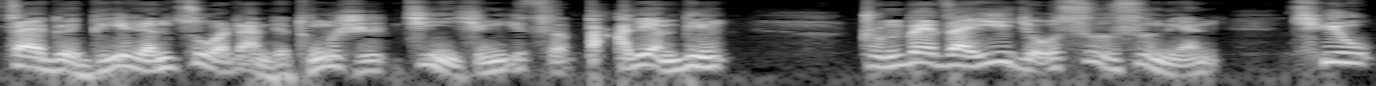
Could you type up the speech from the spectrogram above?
在对敌人作战的同时进行一次大练兵，准备在一九四四年秋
